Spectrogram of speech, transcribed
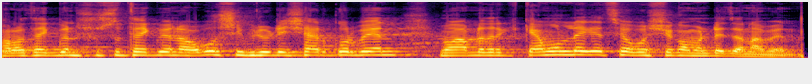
ভালো থাকবেন, সুস্থ থাকবেন। অবশ্যই ভিডিওটি শেয়ার করবেন। এবং আপনাদেরকে কেমন লেগেছে অবশ্যই কমেন্টে জানাবেন।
